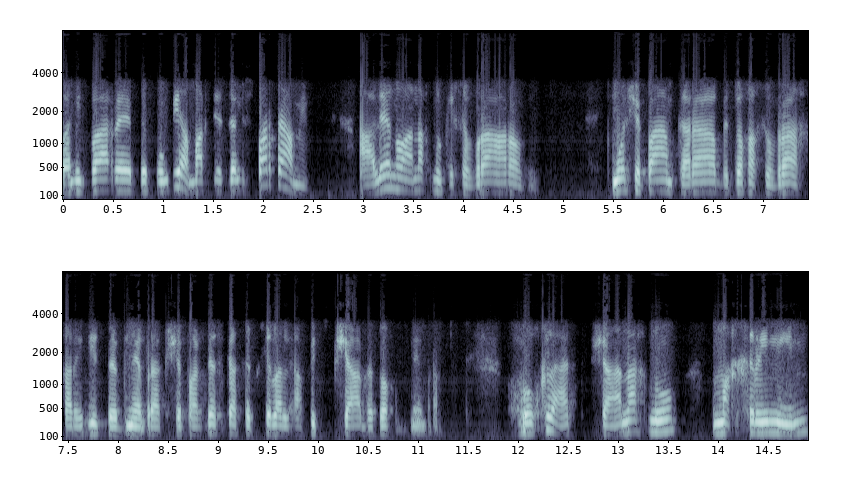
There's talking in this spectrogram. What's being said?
ואני כבר אה, בפומבי אמרתי את זה מספר פעמים. עלינו אנחנו כחברה ערבית. כמו שפעם קרה בתוך החברה החרדית בבני ברק, כשפרדס כץ התחילה להפיץ פשיעה בתוך בני ברק. הוחלט שאנחנו מחרימים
